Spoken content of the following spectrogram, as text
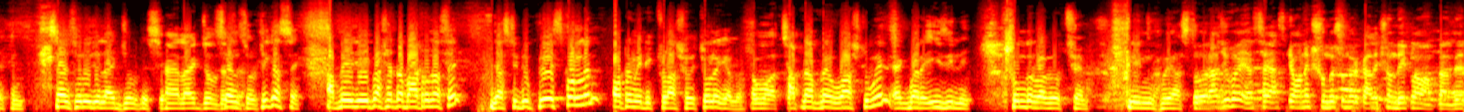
দেখেন সেন্সর যে লাইট জ্বলতেছে। হ্যাঁ লাইট জ্বলছে সেন্সর ঠিক আছে? আপনি এই যে এই পাশে একটা বাটন আছে জাস্ট একটু প্রেস করলেন অটোমেটিক ফ্লাশ হয়ে চলে গেল। ও আচ্ছা। আপনি আপনার ওয়াশরুমে একবারে ইজিলি সুন্দরভাবে হচ্ছে ক্লিন হয়ে আসতে তো রাজু ভাই আচ্ছা আজকে অনেক সুন্দর সুন্দর কালেকশন দেখলাম আপনাদের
